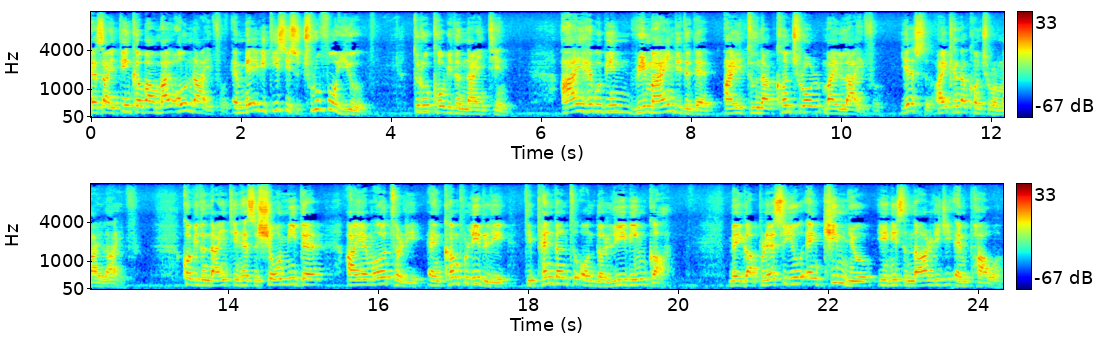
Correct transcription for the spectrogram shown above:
as I think about my own life, and maybe this is true for you through COVID 19, I have been reminded that I do not control my life. Yes, I cannot control my life. COVID 19 has shown me that I am utterly and completely dependent on the living God. May God bless you and keep you in His knowledge and power.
